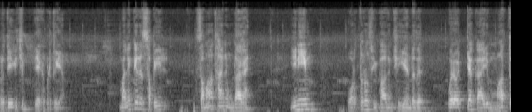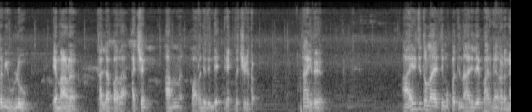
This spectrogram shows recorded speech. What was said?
പ്രത്യേകിച്ചും രേഖപ്പെടുത്തുകയാണ്. മലങ്കര സഭയിൽ സമാധാനം ഉണ്ടാകാൻ ഇനിയും ഓർത്തഡോക്സ് വിഭാഗം ചെയ്യേണ്ടത് ഒരൊറ്റ കാര്യം മാത്രമേ ഉള്ളൂ എന്നാണ് കല്ലപ്പാറ അച്ഛൻ അന്ന് പറഞ്ഞതിന്റെ രക്തച്ചുരുക്കം. അതായത് ആയിരത്തി തൊള്ളായിരത്തി മുപ്പത്തിനാലിലെ ഭരണഘടന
